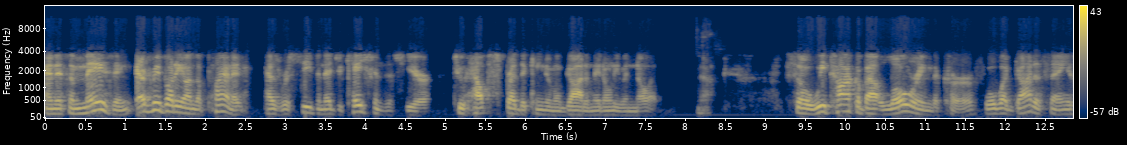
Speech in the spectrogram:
And it's amazing. Everybody on the planet has received an education this year to help spread the kingdom of God, and they don't even know it. Yeah. So we talk about lowering the curve. Well, what God is saying is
